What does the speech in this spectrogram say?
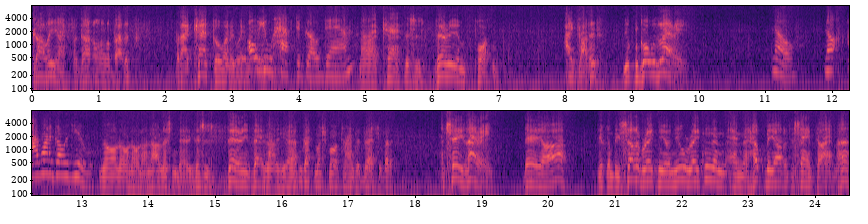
golly, I forgot all about it. But I can't go anyway, Oh, you have to go, Dan. No, I can't. This is very important. I got it. You can go with Larry. No. No, I want to go with you. No, no, no, no. Now, listen, Larry. This is very, very... Now, you haven't got much more time to dress. You better... And say, Larry, there you are. You can be celebrating your new rating and, and help me out at the same time, huh?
